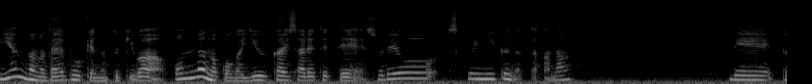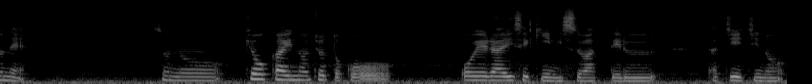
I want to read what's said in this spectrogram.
ビアンガの大冒険の時は女の子が誘拐されててそれを救いに行くんだったかな。でえっとねその教会のちょっとこうお偉い席に座ってる立ち位置の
